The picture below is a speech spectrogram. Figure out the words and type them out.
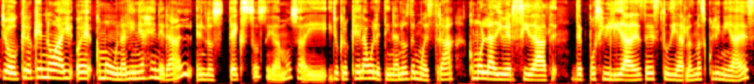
Yo creo que no hay eh, como una línea general en los textos, digamos, ahí yo creo que la boletina nos demuestra como la diversidad de posibilidades de estudiar las masculinidades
